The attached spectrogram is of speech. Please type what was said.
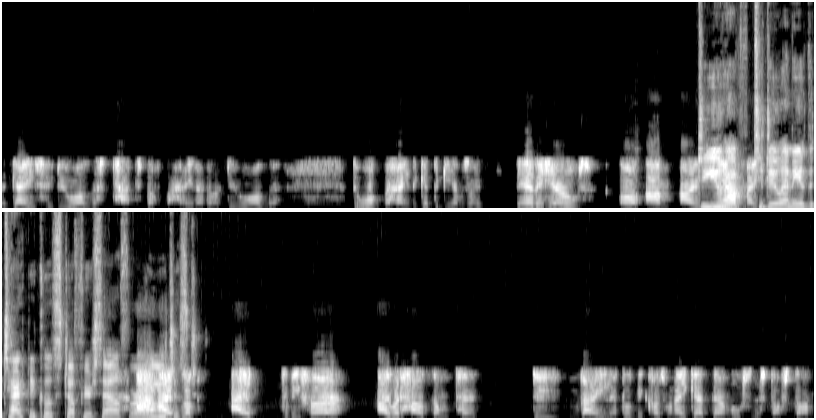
The guys who do all this tech stuff behind it or do all the the work behind to get the games out, they're the heroes. Oh, I'm, I, do you have to do any of the technical stuff yourself, or are I, you I, just? Look, I to be fair, I would help them to do very little because when I get there, most of the stuff's done.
